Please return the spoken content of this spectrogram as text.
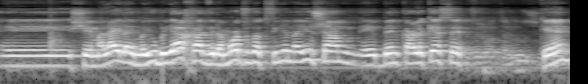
אה, שהם הלילה הם היו ביחד ולמרות זאת התפילין היו שם אה, בין קר לכסת, כן?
